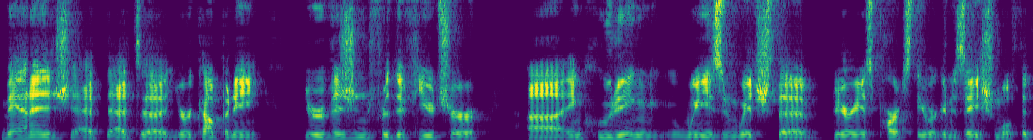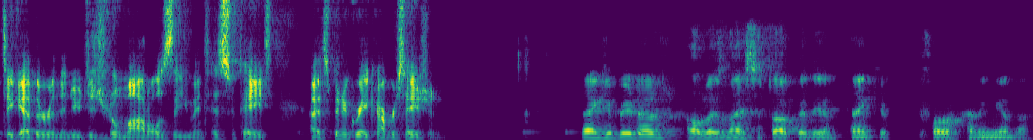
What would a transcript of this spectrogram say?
manage at, at uh, your company, your vision for the future, uh, including ways in which the various parts of the organization will fit together in the new digital models that you anticipate. Uh, it's been a great conversation. Thank you, Peter. Always nice to talk with you. Thank you for having me on the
